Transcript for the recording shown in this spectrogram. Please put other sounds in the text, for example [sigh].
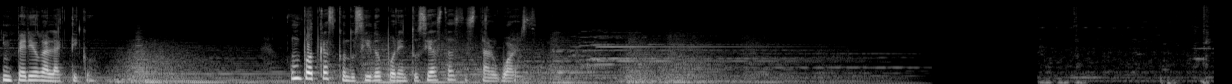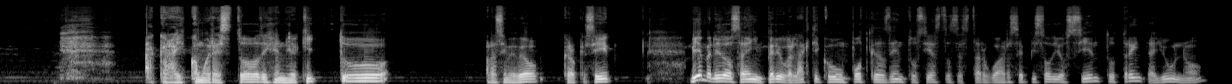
Imperio Galáctico. Un podcast conducido por entusiastas de Star Wars. Ah, caray, ¿cómo era esto? Déjenme aquí. Ahora sí me veo, creo que sí. Bienvenidos a Imperio Galáctico, un podcast de entusiastas de Star Wars, episodio 131.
